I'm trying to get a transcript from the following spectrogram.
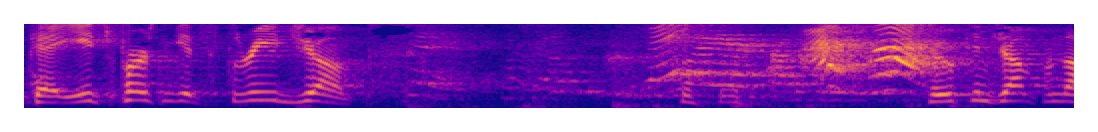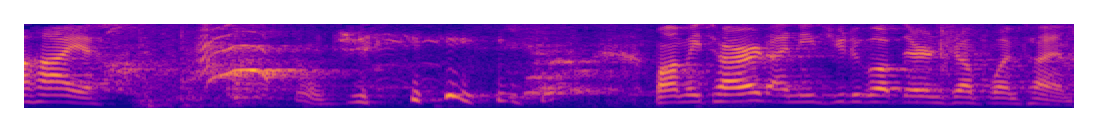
Okay, each person gets three jumps. Who can jump from the highest? Oh, jeez. Mommy Tard, I need you to go up there and jump one time.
